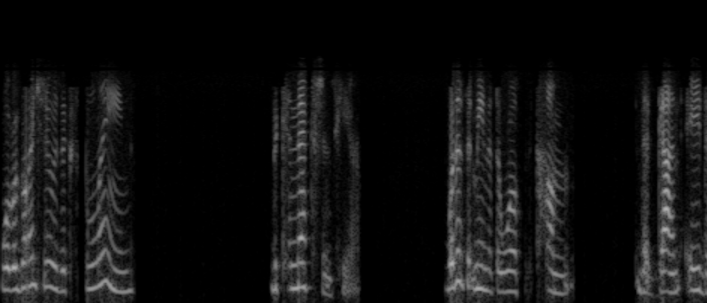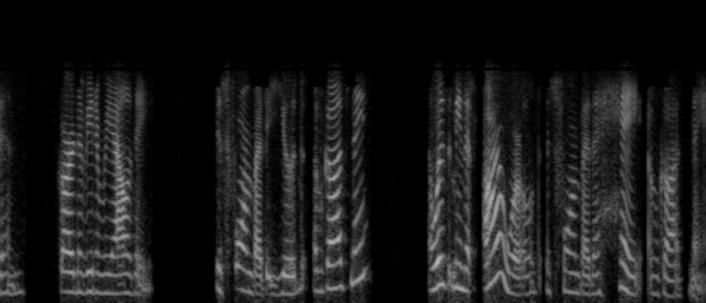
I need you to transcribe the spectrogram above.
what we're going to do is explain the connections here. What does it mean that the world to come the Gan Eden, Garden of Eden reality, is formed by the Yud of God's name? And what does it mean that our world is formed by the Hey of God's name?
